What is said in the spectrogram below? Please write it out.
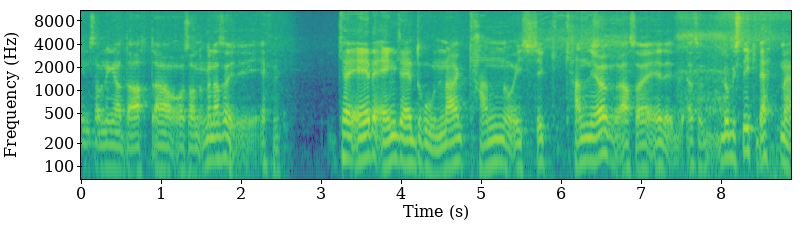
innsamling av data og sånn. Men altså hva er det egentlig dronene kan og ikke kan gjøre? Altså, det, altså, logistikk vet vi,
